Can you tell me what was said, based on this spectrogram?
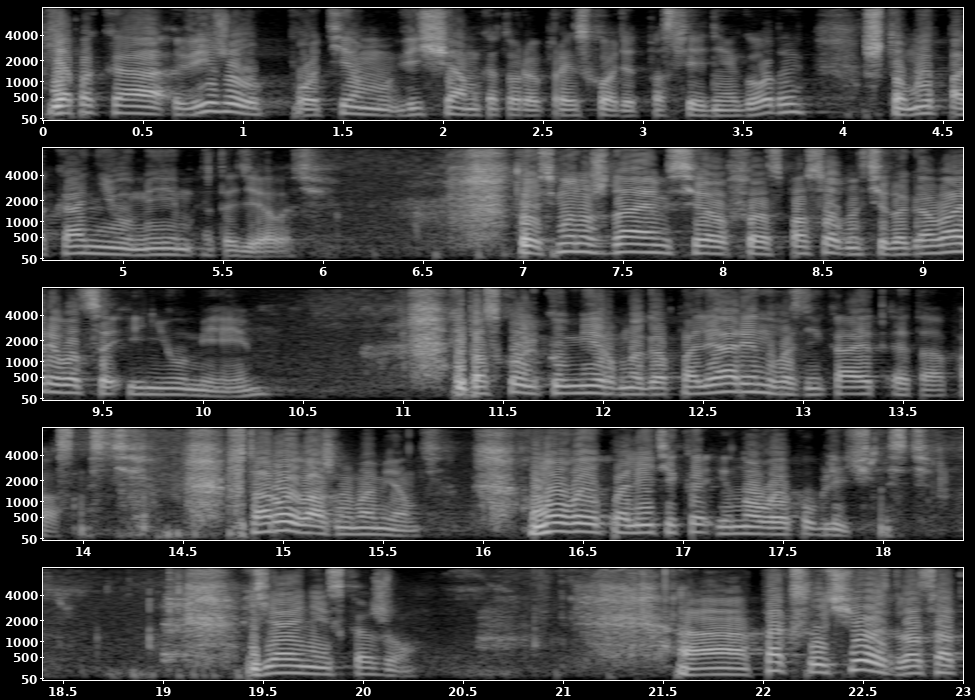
Я пока вижу по тем вещам, которые происходят последние годы, что мы пока не умеем это делать. То есть мы нуждаемся в способности договариваться и не умеем. И поскольку мир многополярен, возникает эта опасность. Второй важный момент. Новая политика и новая публичность. Я и не скажу. А, так случилось в 20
